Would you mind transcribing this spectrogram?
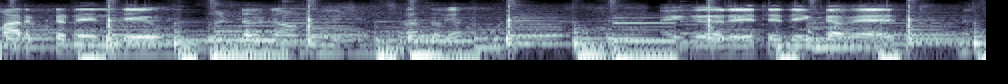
मार्कंडेय देव. अंडरग्राऊंड म्युझियम चला जाऊया पुढे. आहे ते देखावे आहेत.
